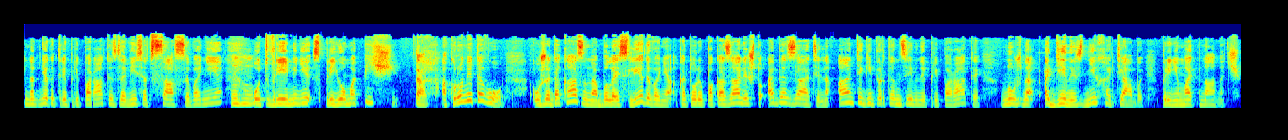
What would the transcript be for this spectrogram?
на некоторые препараты зависят всасывание от времени с приема пищи. Так. А кроме того, уже доказано было исследования, которые показали, что обязательно антигипертензивные препараты нужно один из них хотя бы принимать на ночь.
